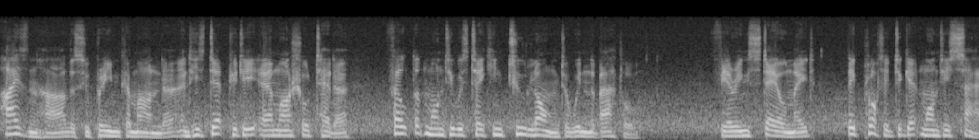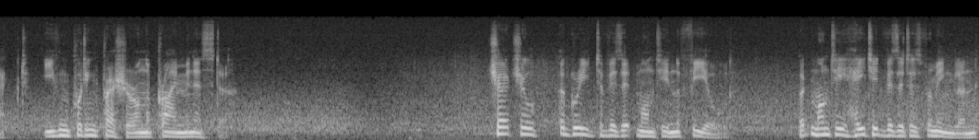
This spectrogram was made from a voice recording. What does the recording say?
Eisenhower, the Supreme Commander, and his deputy Air Marshal Tedder felt that Monty was taking too long to win the battle. Fearing stalemate, they plotted to get Monty sacked, even putting pressure on the Prime Minister. Churchill agreed to visit Monty in the field, but Monty hated visitors from England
